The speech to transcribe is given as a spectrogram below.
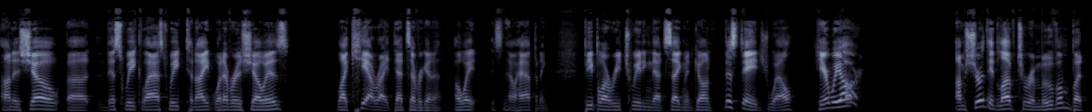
on his show uh, this week, last week, tonight, whatever his show is. Like, yeah, right, that's ever going to. Oh, wait, it's now happening. People are retweeting that segment going, this staged well. Here we are. I'm sure they'd love to remove them, but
